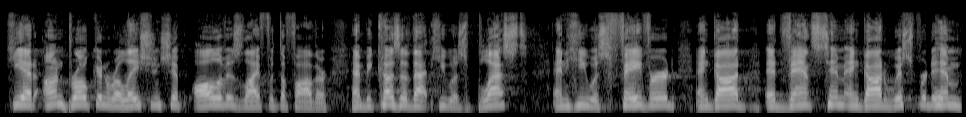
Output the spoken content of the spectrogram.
He had unbroken relationship all of his life with the Father, and because of that he was blessed and he was favored and God advanced him and God whispered to him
